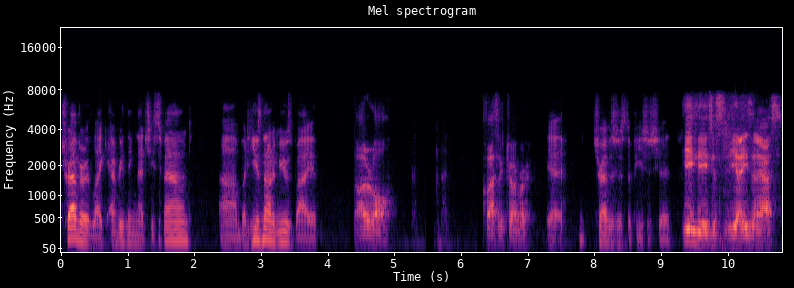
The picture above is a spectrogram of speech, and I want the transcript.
Trevor like everything that she's found, um, but he's not amused by it. Not at all. Classic Trevor. Yeah, Trevor's just a piece of shit. He he's just yeah he's an ass.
